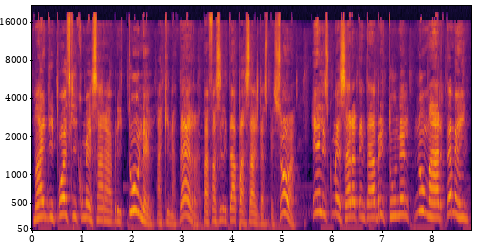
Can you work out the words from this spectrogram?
Mas depois que começaram a abrir túnel aqui na Terra para facilitar a passagem das pessoas, eles começaram a tentar abrir túnel no mar também.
